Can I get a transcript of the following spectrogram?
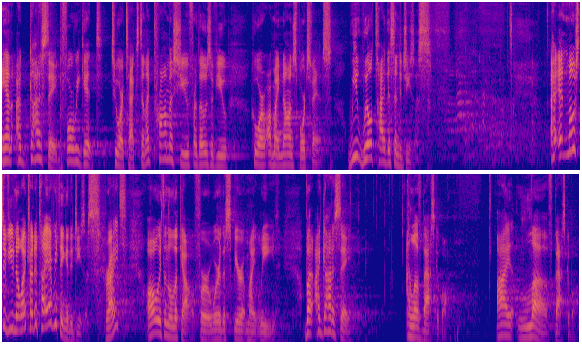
And I gotta say, before we get to our text, and I promise you, for those of you who are, are my non sports fans, we will tie this into Jesus. and most of you know I try to tie everything into Jesus, right? always on the lookout for where the Spirit might lead. But I gotta say, I love basketball. I love basketball.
